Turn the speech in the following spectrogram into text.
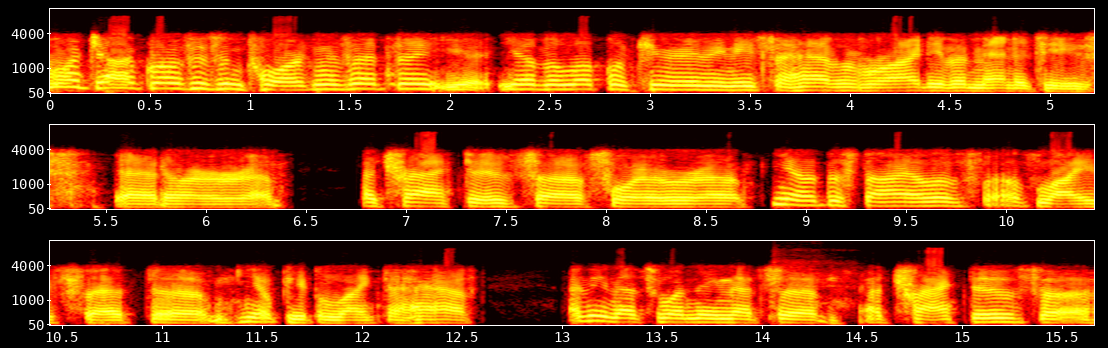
well, job growth is important. Is that the you know the local community needs to have a variety of amenities that are uh, attractive uh, for uh, you know the style of, of life that uh, you know people like to have. I think that's one thing that's uh, attractive uh,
